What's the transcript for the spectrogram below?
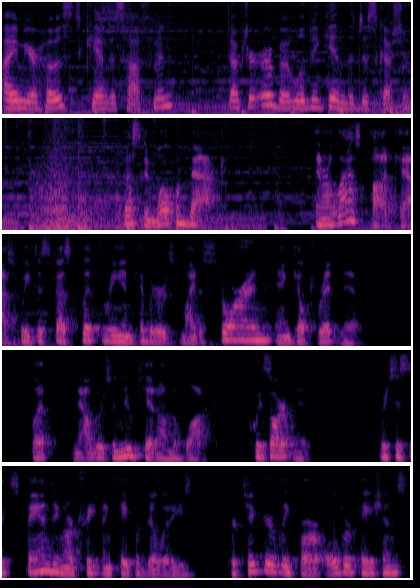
I am your host, Candace Hoffman. Dr. Erba will begin the discussion. Justin, welcome back. In our last podcast, we discussed FLT3 inhibitors midostaurin and gilteritinib. But now there's a new kid on the block, quizartinib, which is expanding our treatment capabilities, particularly for our older patients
